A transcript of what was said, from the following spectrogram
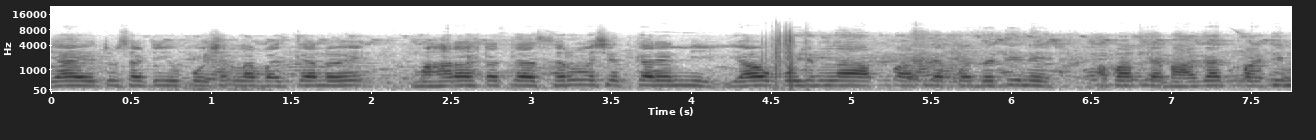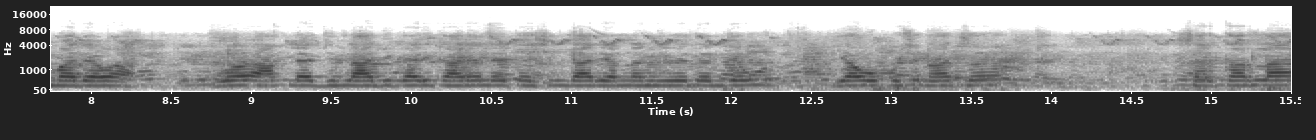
या हेतूसाठी उपोषणला बसल्यामुळे महाराष्ट्रातल्या सर्व शेतकऱ्यांनी या उपोषणाला आपापल्या पद्धतीने आपापल्या भागात पाठिंबा द्यावा व आपल्या जिल्हाधिकारी कार्यालय तहसीलदार यांना निवेदन देऊन या उपोषणाचं सरकारला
